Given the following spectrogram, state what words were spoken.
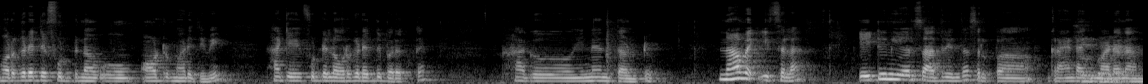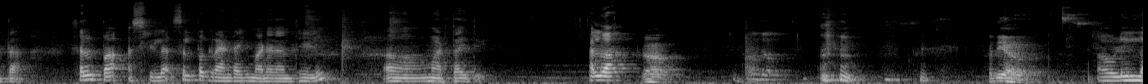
ಹೊರಗಡೆದೇ ಫುಡ್ ನಾವು ಆರ್ಡ್ರ್ ಮಾಡಿದ್ದೀವಿ. ಹಾಗೆ ಫುಡ್ಡೆಲ್ಲ ಹೊರಗಡೆದ್ದೇ ಬರುತ್ತೆ. ಹಾಗೂ ಇನ್ನೆಂತ ಉಂಟು? ನಾವೇ ಈ ಸಲ ಏಯ್ಟೀನ್ ಇಯರ್ಸ್ ಆದ್ದರಿಂದ ಸ್ವಲ್ಪ ಗ್ರ್ಯಾಂಡಾಗಿ ಮಾಡೋಣ ಅಂತ ಸ್ವಲ್ಪ ಅಷ್ಟಿಲ್ಲ ಸ್ವಲ್ಪ ಗ್ರ್ಯಾಂಡಾಗಿ ಮಾಡೋಣ ಅಂತ ಹೇಳಿ ಆ, ಮಾಡ್ತಾ ಇದ್ವಿ. ಅಲ್ವಾ? ಹೌದು. ಅದು ಯಾರು? ಅವಳಿಲ್ಲ.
